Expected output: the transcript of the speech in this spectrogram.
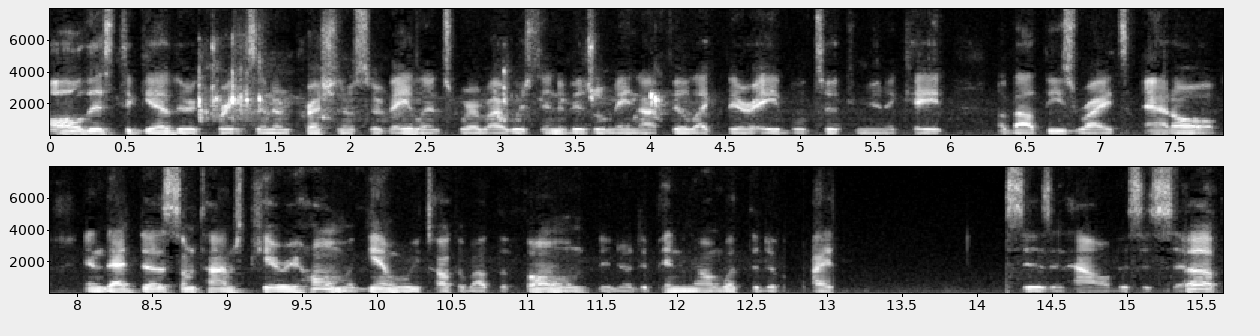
All this together creates an impression of surveillance whereby which the individual may not feel like they're able to communicate about these rights at all. And that does sometimes carry home. Again, when we talk about the phone, you know, depending on what the device is and how this is set up.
